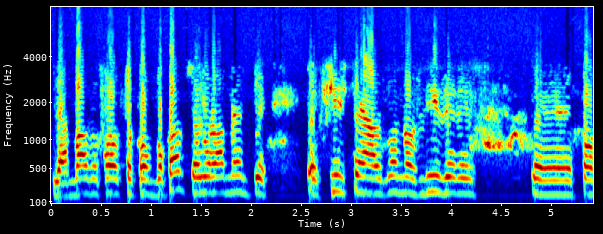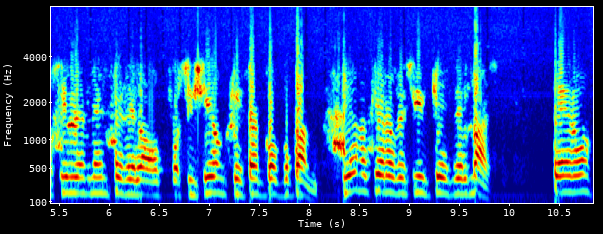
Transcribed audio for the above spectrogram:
llamados autoconvocados. Seguramente existen algunos líderes eh, posiblemente de la oposición que están convocando. Yo no quiero decir que es del más pero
